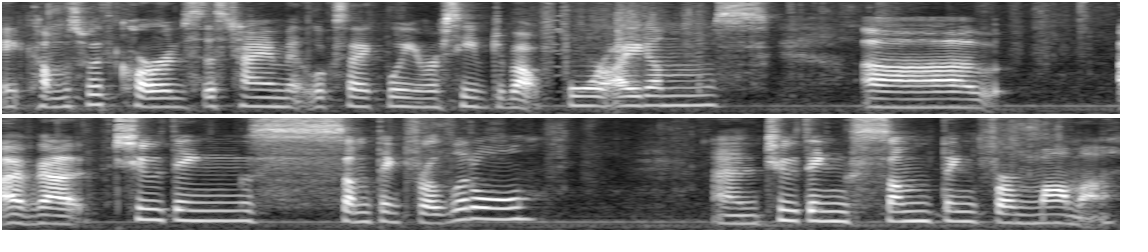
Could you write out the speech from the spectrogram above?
it comes with cards. This time it looks like we received about four items. Uh, I've got two things, something for little, and two things, something for mama.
